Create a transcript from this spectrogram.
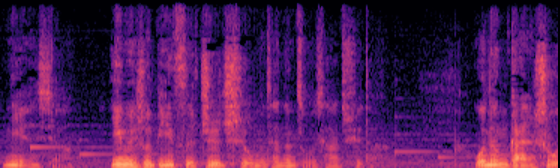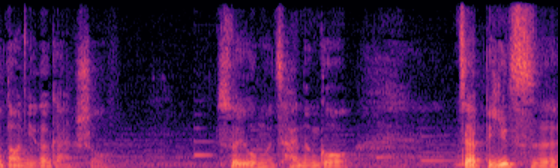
念想。因为是彼此支持，我们才能走下去的。我能感受到你的感受，所以我们才能够。在彼此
